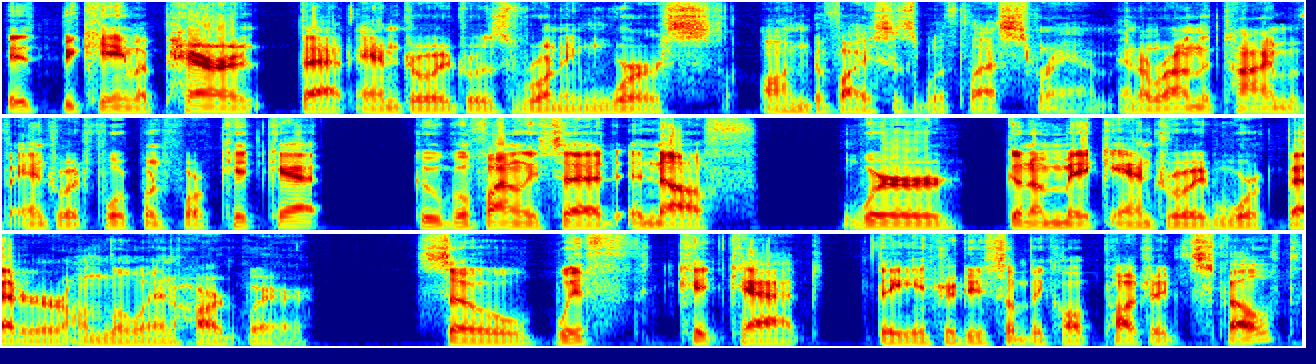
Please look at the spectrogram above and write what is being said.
it became apparent that Android was running worse on devices with less RAM. And around the time of Android 4.4 KitKat, Google finally said, enough, we're going to make Android work better on low end hardware. So with KitKat, they introduced something called Project Svelte.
